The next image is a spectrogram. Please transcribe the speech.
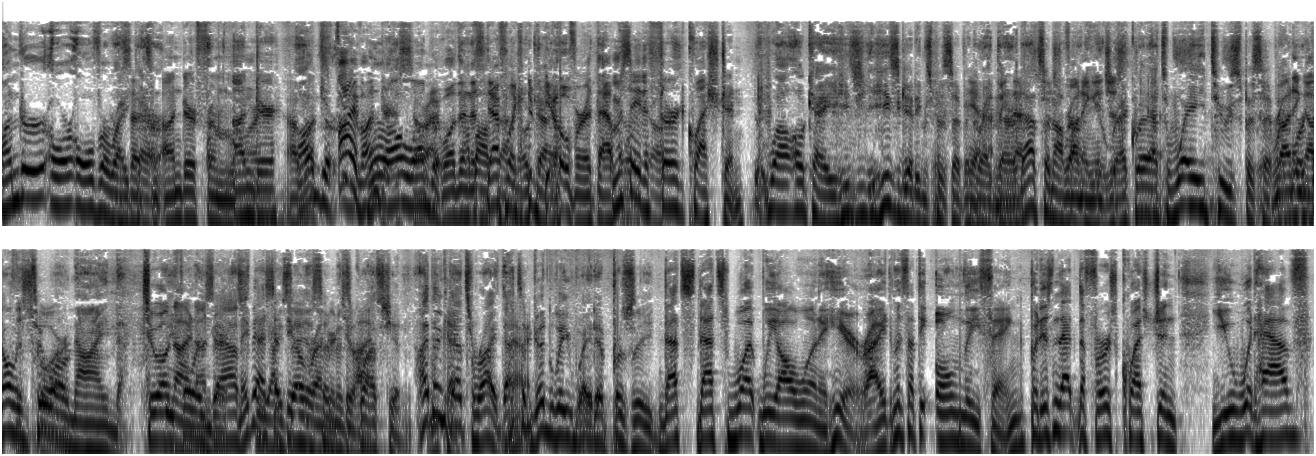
under or over right So that's there? an under from Lauren. Under. Uh, well, Under. Five We're unders. all All right, under. Well, then How it's definitely going to be over at that I'm going to say the third question. Well, okay, he's he's getting specific Yeah, right I mean, there. that's That's, just enough running on you, just- Rick. That's way too specific. running We're up going the score. 209. 209 under. Maybe I the set the Isaiah over-under Simmons too question. I think that's right. That's a good way to proceed. That's that's what we all want to hear, right? I mean, it's not the only thing, but isn't that the first question you would have?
